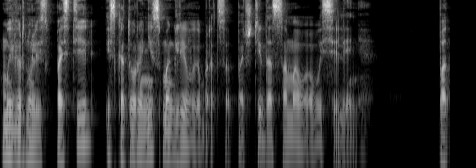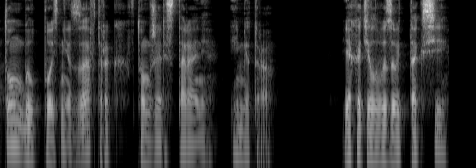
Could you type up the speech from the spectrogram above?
Мы вернулись в постель, из которой не смогли выбраться почти до самого выселения. Потом был поздний завтрак в том же ресторане, и метро. Я хотел вызвать такси,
